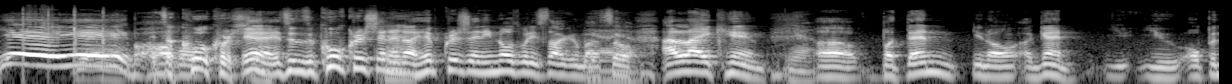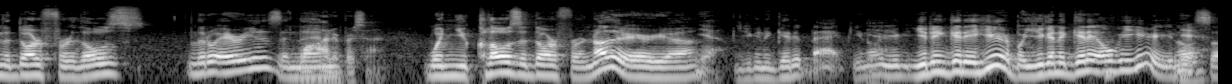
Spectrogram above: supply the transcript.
yay, yay, Yeah. yay. But, It's a cool oh, Christian. Yeah, it's, it's a cool Christian and a hip Christian. He knows what he's talking about. Yeah, so yeah. I like him. Yeah. Uh, but then, you know, again, you, you open the door for those little areas and then 100%. when you close the door for another area, Yeah. you're gonna get it back. You know, Yeah. you, you didn't get it here, but you're gonna get it over here. You know, Yeah. so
